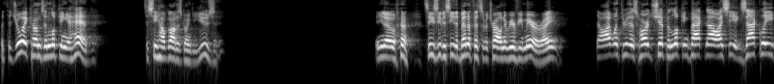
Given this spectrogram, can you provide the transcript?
But the joy comes in looking ahead to see how God is going to use it. You know, it's easy to see the benefits of a trial in the rearview mirror, right? Now I went through this hardship and looking back now, I see exactly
